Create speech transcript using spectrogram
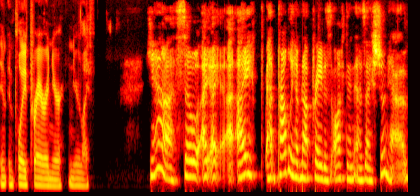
employ prayer in your in your life? Yeah, so I, I I probably have not prayed as often as I should have.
